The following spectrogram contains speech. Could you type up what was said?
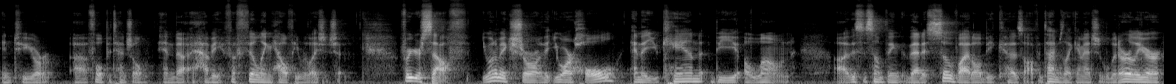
into your uh, full potential and uh, have a fulfilling, healthy relationship. For yourself, you want to make sure that you are whole and that you can be alone. Uh, this is something that is so vital because oftentimes, like I mentioned a little bit earlier,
